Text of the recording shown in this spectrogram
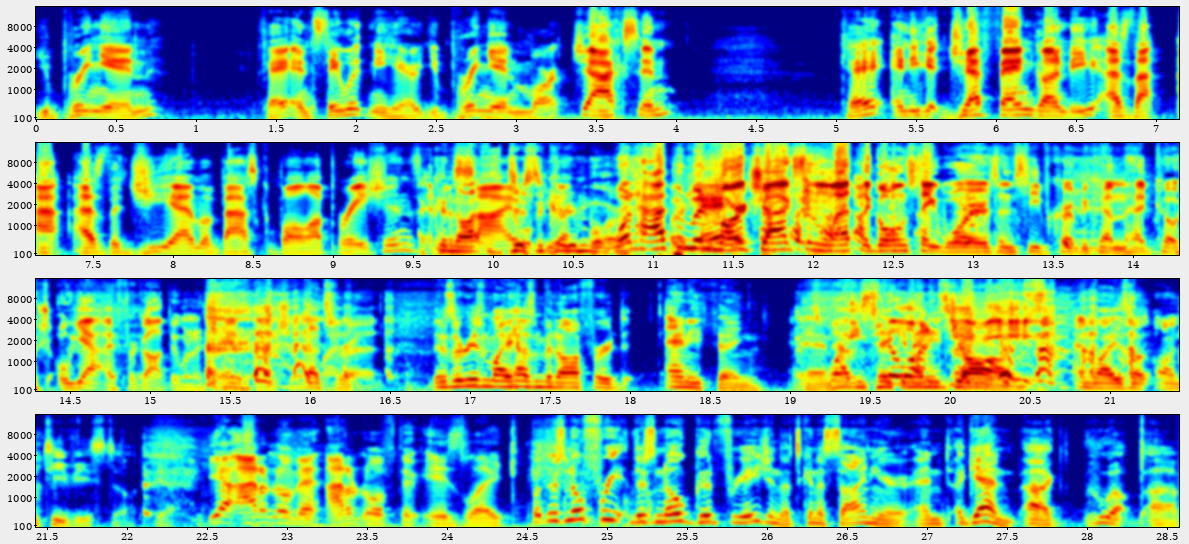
you bring in, okay, and stay with me here. You bring in Mark Jackson, okay, and you get Jeff Van Gundy as the uh, as the GM of basketball operations. I and could not disagree on- more. What happened when Mark Jackson let the Golden State Warriors and Steve Kerr become the head coach? Oh yeah, I forgot they won a championship. That's My right. bad. There's a reason why he hasn't been offered anything and hasn't taken any TV. jobs, and why he's on- on TV still. Yeah. Yeah, I don't know, man. I don't know if there is like. But there's no free. There's no good free agent that's going to sign here. And again, uh, who else? Uh,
